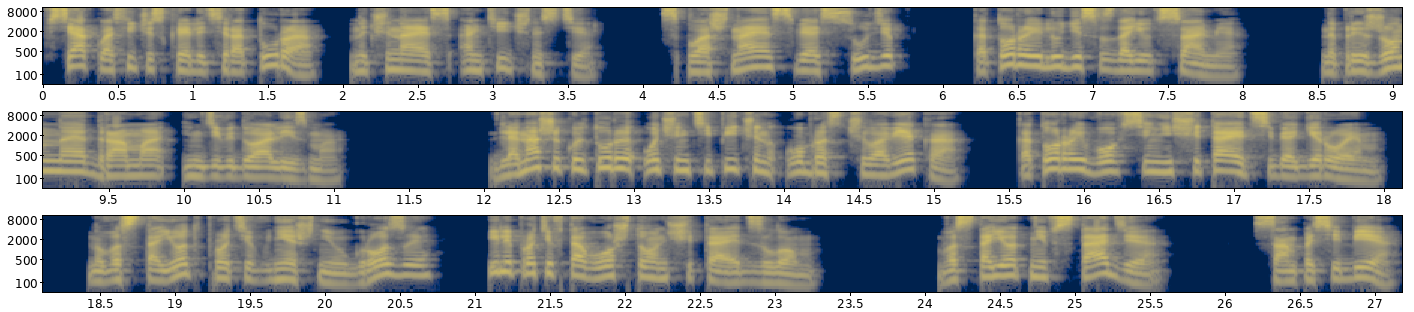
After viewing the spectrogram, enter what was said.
Вся классическая литература, начиная с античности, сплошная связь судеб, которые люди создают сами, напряженная драма индивидуализма. Для нашей культуры очень типичен образ человека, который вовсе не считает себя героем, но восстает против внешней угрозы или против того, что он считает злом. Восстает не в стаде, сам по себе,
